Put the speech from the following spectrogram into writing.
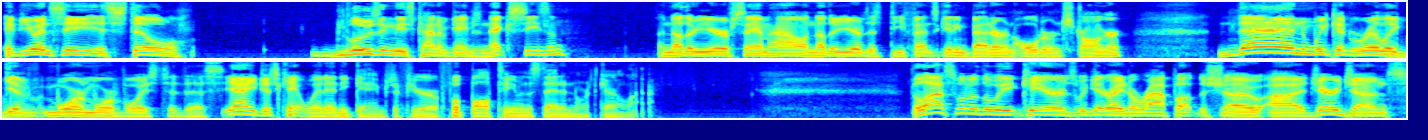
if UNC is still losing these kind of games next season, another year of Sam Howell, another year of this defense getting better and older and stronger, then we can really give more and more voice to this. Yeah, you just can't win any games if you're a football team in the state of North Carolina. The last one of the week here as we get ready to wrap up the show. Uh, Jerry Jones.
